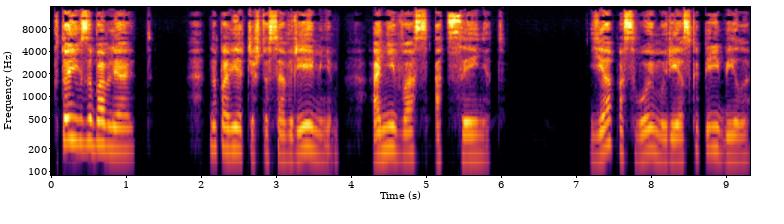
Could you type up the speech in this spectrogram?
кто их забавляет. Но поверьте, что со временем они вас оценят». Я по-своему резко перебила.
